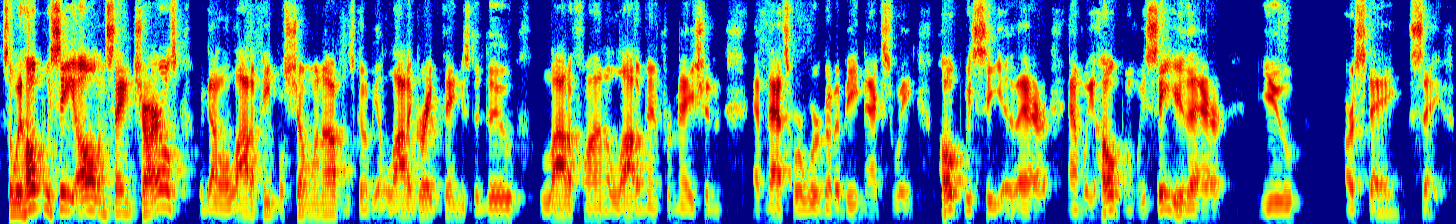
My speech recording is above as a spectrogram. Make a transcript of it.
So we hope we see you all in St. Charles. We got a lot of people showing up. There's going to be a lot of great things to do, a lot of fun, a lot of information. And that's where we're going to be next week. Hope we see you there. And we hope when we see you there, you are staying safe.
